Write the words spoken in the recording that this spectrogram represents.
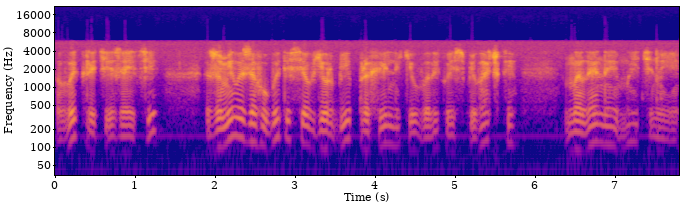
Викриті зайці зуміли загубитися в юрбі прихильників великої співачки Мелени Митіної.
